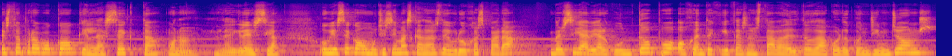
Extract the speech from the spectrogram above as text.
Esto provocó que en la secta, bueno, en la iglesia, hubiese como muchísimas cadas de brujas para ver si había algún topo o gente que quizás no estaba del todo de acuerdo con Jim Jones.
